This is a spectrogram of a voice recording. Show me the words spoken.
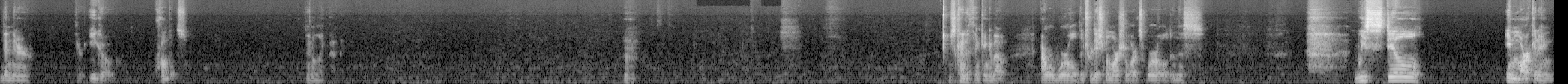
then their their ego crumbles. They don't like that. Mm-hmm. Just kind of thinking about our world, the traditional martial arts world, and this we still in marketing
